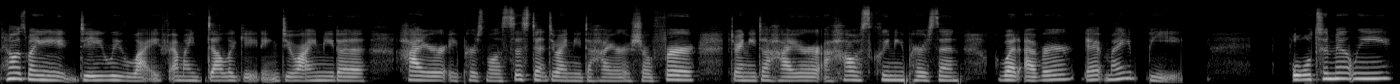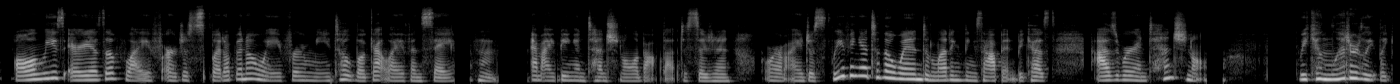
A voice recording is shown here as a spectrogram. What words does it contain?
How's my daily life? Am I delegating? Do I need to hire a personal assistant? Do I need to hire a chauffeur? Do I need to hire a house cleaning person? Whatever it might be. Ultimately, all these areas of life are just split up in a way for me to look at life and say, hmm, Am I being intentional about that decision or am I just leaving it to the wind and letting things happen? Because as we're intentional, we can literally, like,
